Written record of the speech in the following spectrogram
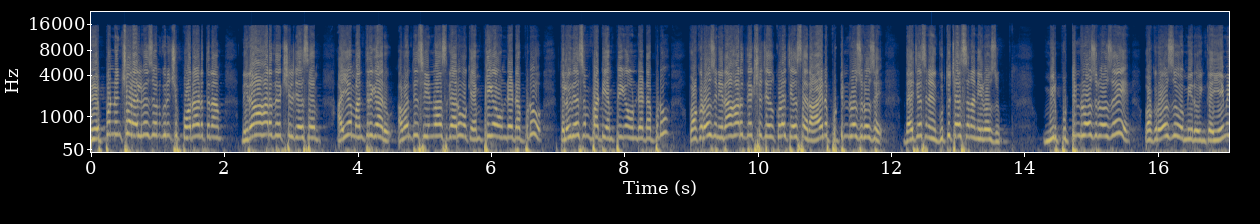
మేము ఎప్పటి నుంచో రైల్వే జోన్ గురించి పోరాడుతున్నాం నిరాహార దీక్షలు చేశాం. అయ్యా మంత్రి గారు అవంతి శ్రీనివాస్ గారు ఒక ఎంపీగా ఉండేటప్పుడు తెలుగుదేశం పార్టీ ఎంపీగా ఉండేటప్పుడు ఒకరోజు నిరాహార దీక్ష కూడా చేశారు. ఆయన పుట్టినరోజు రోజే. దయచేసి నేను గుర్తు చేస్తున్నాను ఈరోజు. మీరు పుట్టినరోజు రోజే ఒకరోజు మీరు ఇంకా ఏమీ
